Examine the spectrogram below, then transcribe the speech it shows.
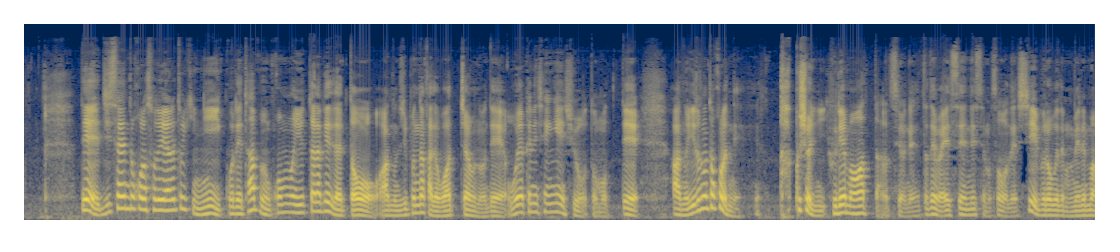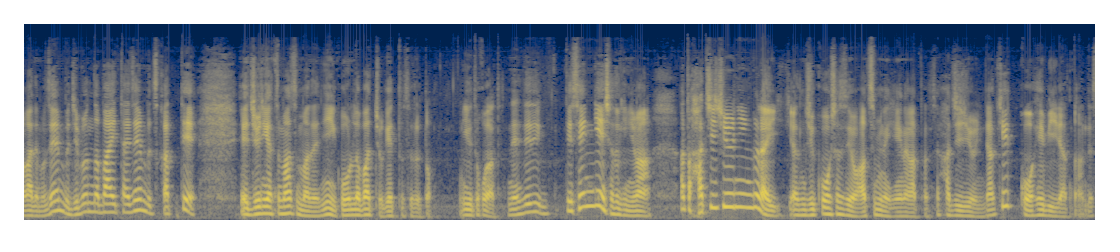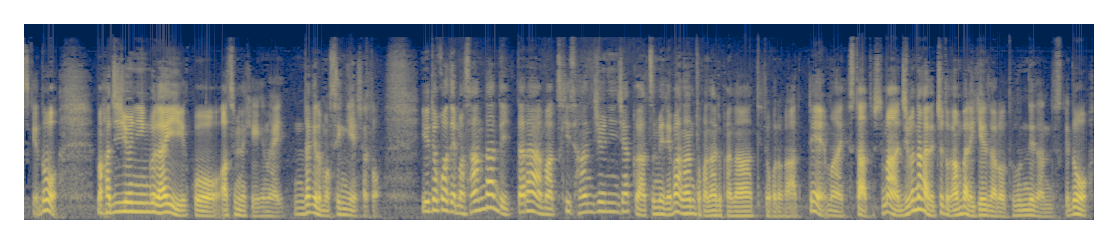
で、実際のところそれやるときに、これ多分このまま言っただけだと、あの自分の中で終わっちゃうので、公に宣言しようと思って、あの、いろんなところにね、各所に触れ回ったんですよね。例えば SNS でもそうですし、ブログでもメルマガでも全部自分の媒体全部使って、12月末までにゴールドバッジをゲットすると。いうところだったですね。で、で、宣言した時には、あと80人ぐらいあの受講者数を集めなきゃいけなかったんですね。80人。だ結構ヘビーだったんですけど、まあ、80人ぐらい、こう、集めなきゃいけない。だけども宣言したというところで、まあ、3段で言ったら、まあ、月30人弱集めればなんとかなるかなっていうところがあって、まあ、スタートして、まあ、自分の中でちょっと頑張れいけるだろうと踏んでたんですけど、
